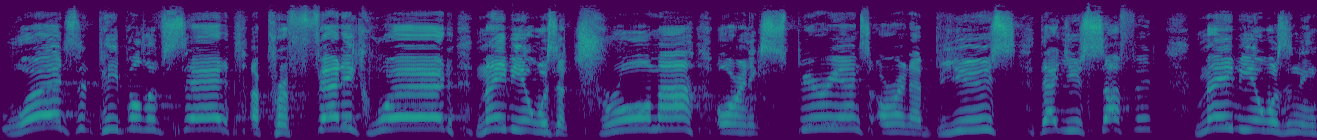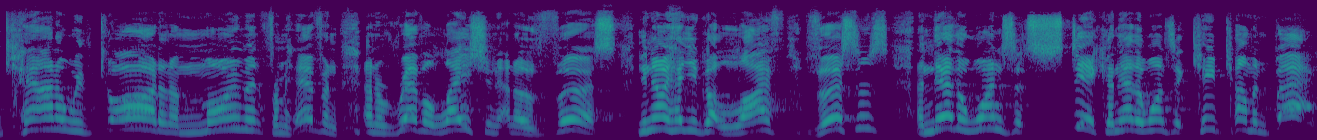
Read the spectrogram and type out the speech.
words that people have said, a prophetic word, maybe it was a trauma or an experience or an abuse that you suffered. Maybe it was an encounter with God and a moment from heaven and a revelation and a verse. You know how you've got life verses? And they're the ones that stick and they're the ones that keep coming back.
